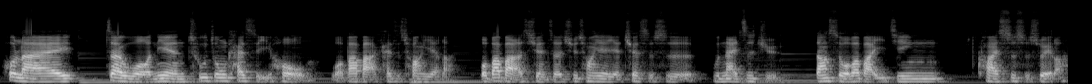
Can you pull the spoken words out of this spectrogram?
后来在我念初中开始以后，我爸爸开始创业了。我爸爸选择去创业也确实是无奈之举。当时我爸爸已经快四十岁了，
